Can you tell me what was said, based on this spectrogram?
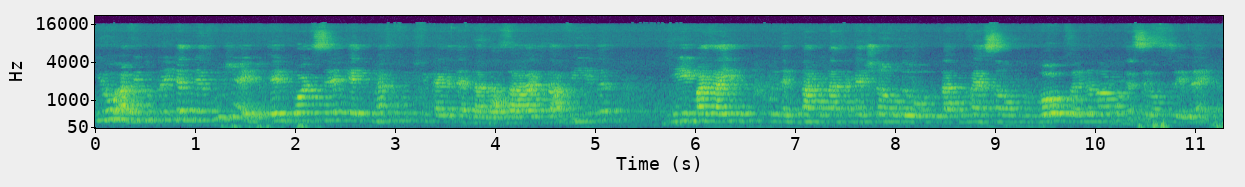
E o, a vida do crente é do mesmo jeito. Ele pode ser que ele comece a frutificar em determinadas áreas da vida, e, mas aí, por exemplo, na, na questão do, da conversão do bolso, ainda não aconteceu, você, né?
